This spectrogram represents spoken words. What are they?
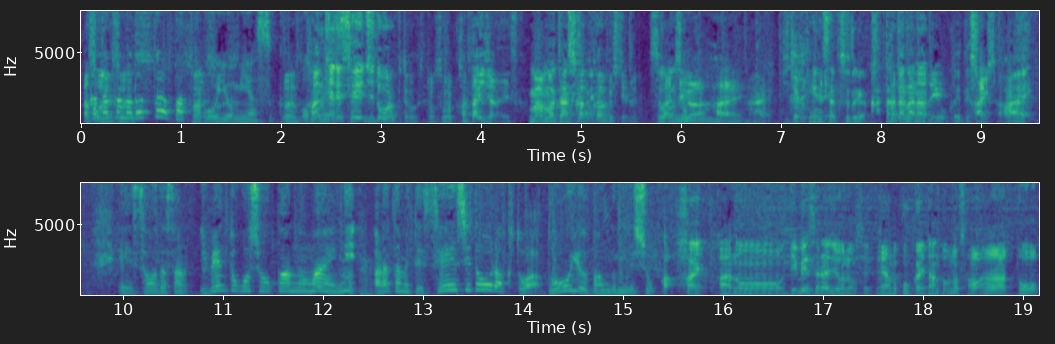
カタカナだったらパッとこう読みやすく。漢字でやすい。政治道楽って書くとすごい硬いじゃないですか。まあまあ確かに、ね、カクカクしてるそうか。感じが。はい。はい、じゃあ検索するときはカタカナで。了解いたしましたはい、えー澤田さんイベントご紹介の前に、改めて政治道楽とはどういう番組でしょうか？はい、あのー TBS ラジオのせあの国会担当の澤田と、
